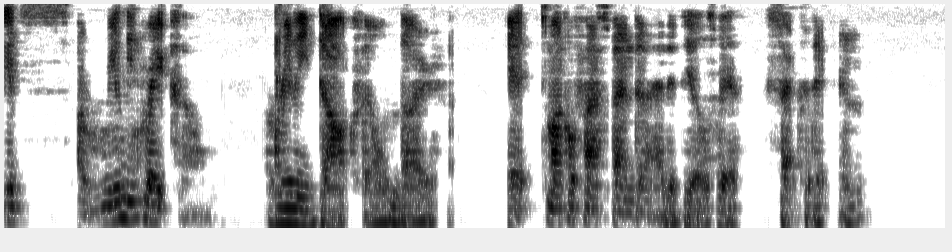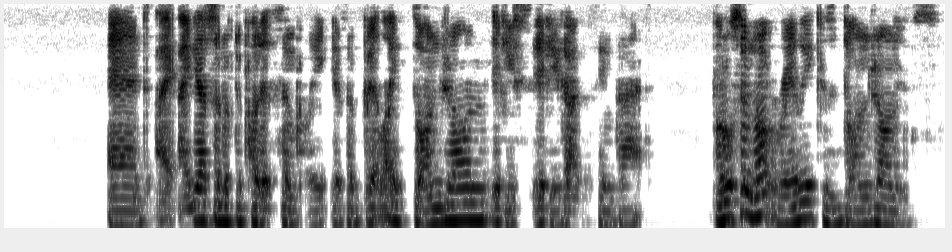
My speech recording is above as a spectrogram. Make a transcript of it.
It's a really great film, a really dark film though. It's Michael Fassbender and it deals with sex addiction. And I, I guess sort of to put it simply, it's a bit like Don Jon if you if you guys have seen that, but also not really because Don Jon is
